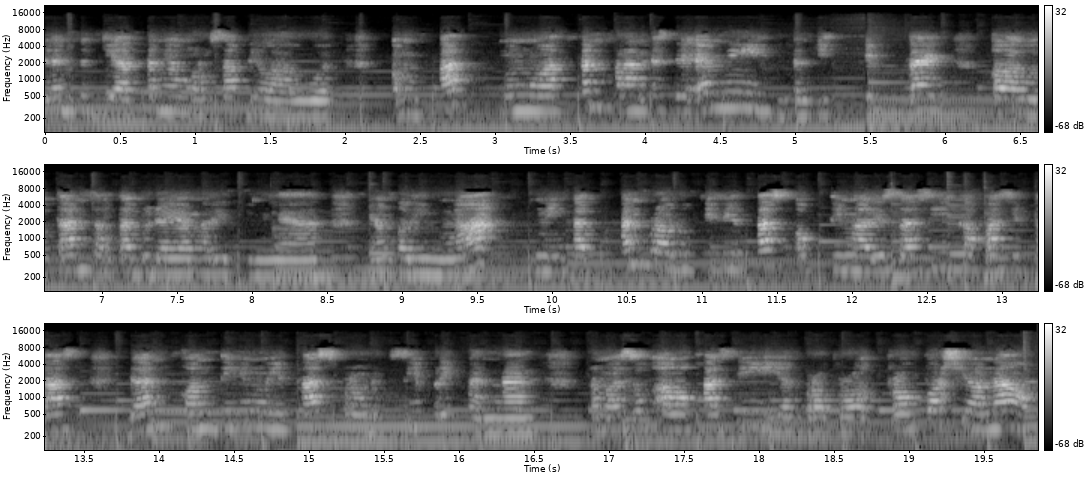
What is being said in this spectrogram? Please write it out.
dan kegiatan yang merusak di laut. Keempat, menguatkan peran SDM nih dan iptek kelautan serta budaya maritimnya. Yang kelima, meningkatkan produktivitas, optimalisasi kapasitas dan kontinuitas produksi perikanan, termasuk alokasi yang pro proporsional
